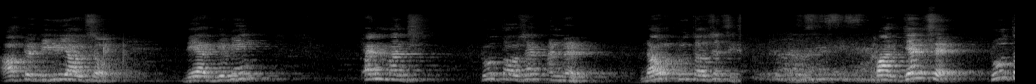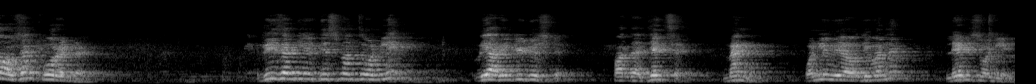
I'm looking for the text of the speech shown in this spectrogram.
after degree also they are giving ten months 2100. Now 2006. For gents, eh, 2400. Recently, this month only, we are introduced for the gents, men. Only we have given ladies only.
